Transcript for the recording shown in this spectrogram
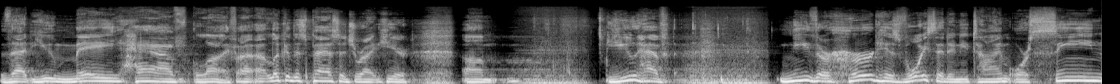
that you may have life. I, I look at this passage right here. Um, you have neither heard his voice at any time or seen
